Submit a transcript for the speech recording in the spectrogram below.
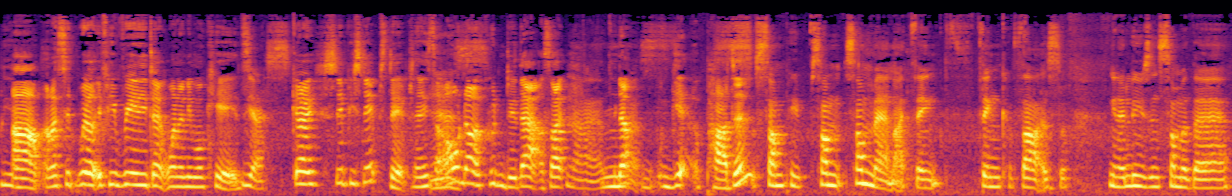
Uh, and I said, well, if you really don't want any more kids, Yes. go snippy snip snips. And he's like, oh no, I couldn't do that. I was like, No, no, yeah, pardon. Some people, some some men, I think, think of that as you know losing some of their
